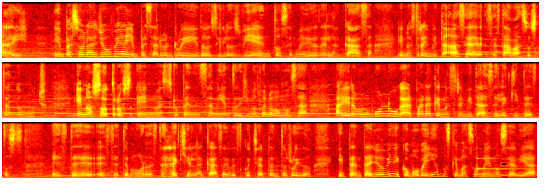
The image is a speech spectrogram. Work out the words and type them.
ahí. Y empezó la lluvia y empezaron ruidos y los vientos en medio de la casa y nuestra invitada se, se estaba asustando mucho. Y nosotros en nuestro pensamiento dijimos, bueno, vamos a, ir a algún lugar para que nuestra invitada se le quite este, este temor de estar aquí en la casa y de escuchar tanto ruido y tanta lluvia. Y como veíamos que más o menos se había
